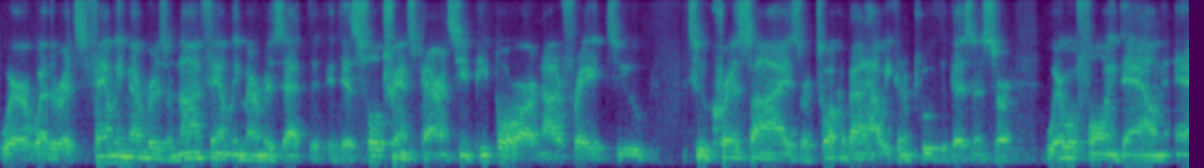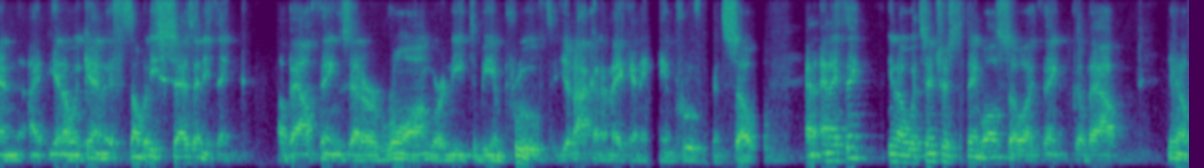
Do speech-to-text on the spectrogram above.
where whether it's family members or non-family members, that there's full transparency and people are not afraid to to criticize or talk about how we can improve the business or where we're falling down. And I, you know, again, if somebody says anything about things that are wrong or need to be improved, you're not going to make any improvements. So, and, and I think, you know, what's interesting also, I think about, you know,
